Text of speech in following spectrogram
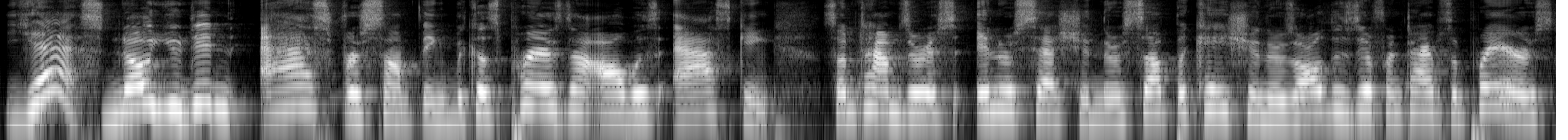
Yes, no, you didn't ask for something because prayer is not always asking. Sometimes there's intercession, there's supplication, there's all these different types of prayers.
